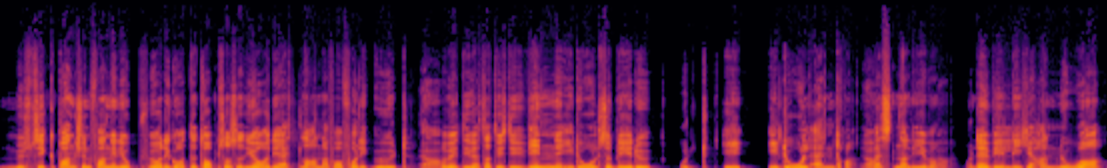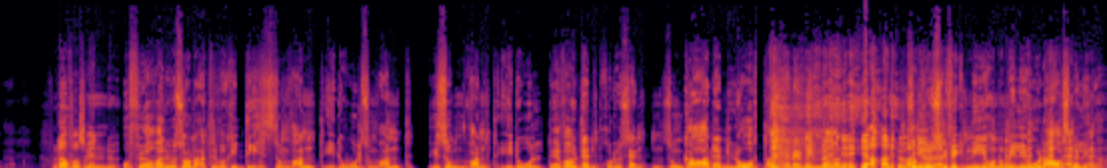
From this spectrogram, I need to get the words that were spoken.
musikkbransjen fanger de opp før de går til topps, og så gjør de et eller annet for å få de ut. Ja. For de vet at hvis de vinner Idol, så blir du Idol-endra resten av livet. Og det vil de ikke ha noe av. For da forsvinner du. Og før var det jo sånn at det var ikke de som vant Idol, som vant. De som vant Idol, det var jo den produsenten som ga den låta til den vinneren. ja, det var Som jo det. plutselig fikk 900 millioner avspillinger.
